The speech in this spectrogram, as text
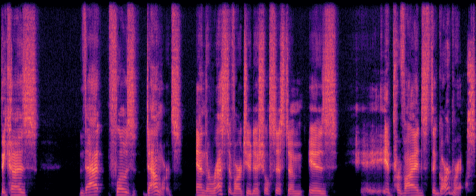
because that flows downwards. And the rest of our judicial system is, it provides the guardrails.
